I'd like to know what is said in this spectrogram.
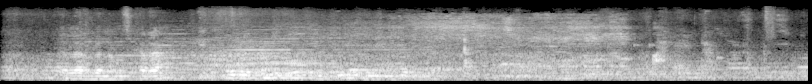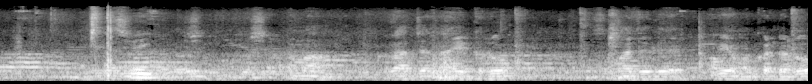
ಎಲ್ಲರಿಗೂ ನಮಸ್ಕಾರ. ನಮ್ಮ ರಾಜ್ಯ ನಾಯಕರು, ಸಮಾಜದ ಹಿರಿಯ ಮುಖಂಡರು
